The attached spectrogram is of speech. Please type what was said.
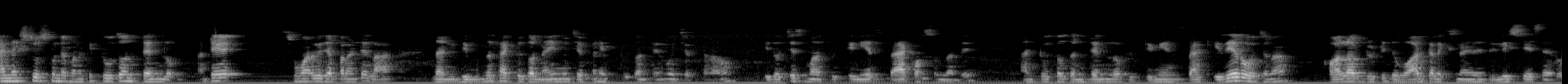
అండ్ నెక్స్ట్ చూసుకుంటే మనకి టూ థౌజండ్ టెన్లో అంటే సుమారుగా చెప్పాలంటే లా దాని ఇది ముందు ఫ్యాక్ట్ టూ థౌసండ్ నైన్ గురించి చెప్పాను. ఇప్పుడు టూ థౌసండ్ టెన్ గురించి చెప్తున్నాను. ఇది వచ్చేసి మనకు ఫిఫ్టీన్ ఇయర్స్ బ్యాక్ వస్తుందండి. అండ్ టూ థౌసండ్ టెన్లో ఫిఫ్టీన్ ఇయర్స్ బ్యాక్ ఇదే రోజున Call of Duty the war collection అనేది రిలీజ్ చేశారు.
